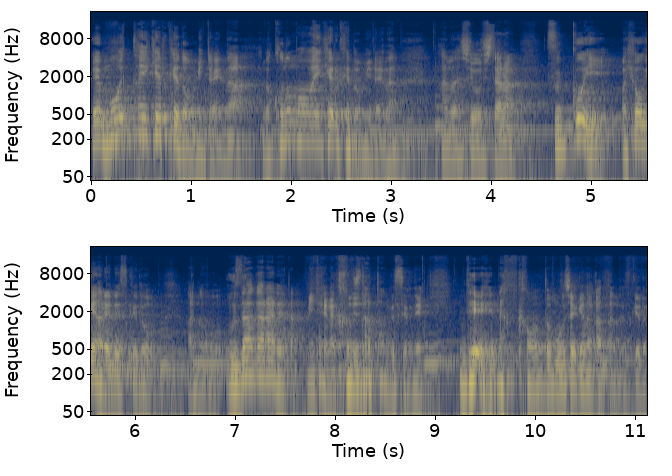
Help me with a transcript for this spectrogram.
えもう一回いけるけどみたいなこのままいけるけどみたいな話をしたらすっごい、まあ、表現あれですけどあのうざがられたみたいな感じだったんですよね。でなんか本当申し訳なかったんですけど。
